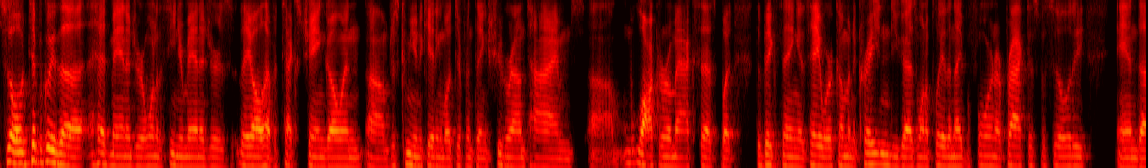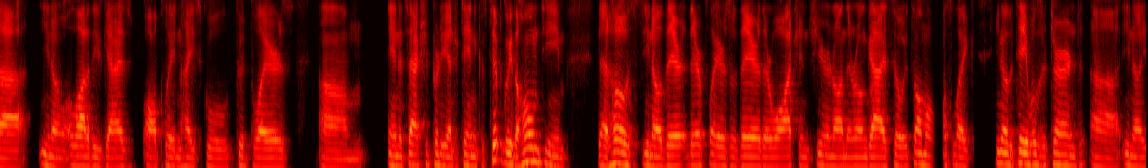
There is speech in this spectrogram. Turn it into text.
So typically, the head manager, one of the senior managers, they all have a text chain going, um, just communicating about different things, shoot around times, um, locker room access. But the big thing is, hey, we're coming to Creighton. Do you guys want to play the night before in our practice facility? And uh, you know, a lot of these guys all played in high school, good players. Um, and it's actually pretty entertaining because typically the home team that hosts, you know, their their players are there, they're watching, cheering on their own guys. So it's almost like, you know, the tables are turned. Uh, you know,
